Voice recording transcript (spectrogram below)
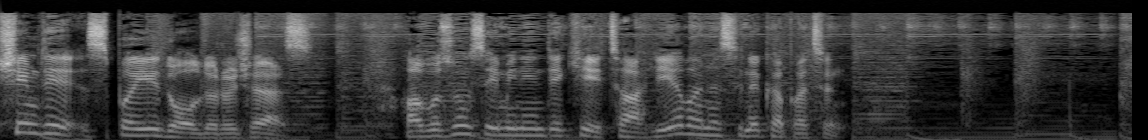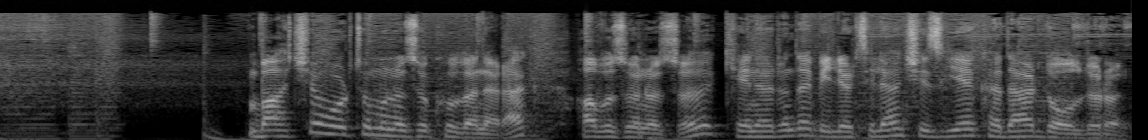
Şimdi spayı dolduracağız. Havuzun zeminindeki tahliye vanasını kapatın. Bahçe hortumunuzu kullanarak havuzunuzu kenarında belirtilen çizgiye kadar doldurun.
